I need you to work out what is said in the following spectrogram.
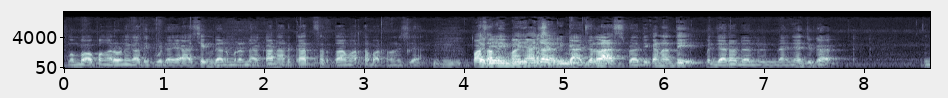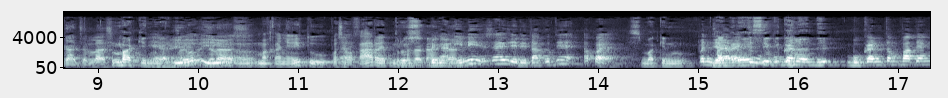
membawa pengaruh negatif budaya asing dan merendahkan harkat serta martabat manusia pasal Hmm. Tadi yang 5 nya di aja pasal nggak jelas berarti kan nanti penjara dan dendanya juga nggak jelas gitu. Makin nggak Yo, Nggak iya, jelas. makanya itu pasal karet Terus terus Dengan ini saya jadi takutnya apa ya? semakin penjara itu itu nanti bukan tempat yang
